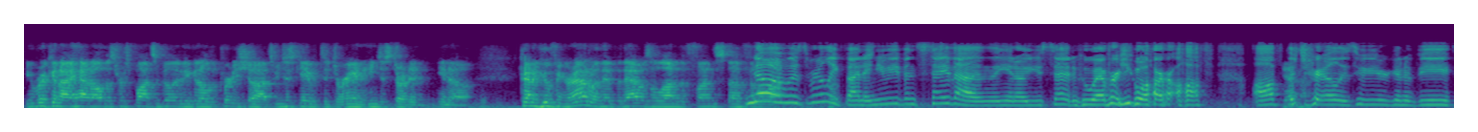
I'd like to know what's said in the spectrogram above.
he, Rick and I had all this responsibility to get all the pretty shots. We just gave it to Durand, and he just started, you know, kind of goofing around with it. But that was a lot of the fun stuff. No, it was really fun, and you even say that, and you know, you said whoever you are off off yeah. the trail is who you're going to be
